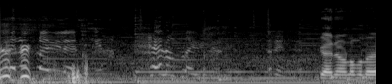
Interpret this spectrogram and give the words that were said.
Hello Flyvillas. കാര്യമാണ് നമ്മുടെ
